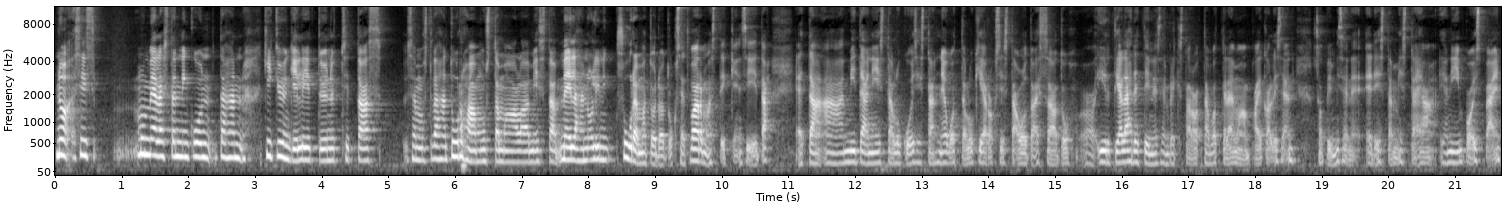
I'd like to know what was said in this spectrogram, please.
No siis mun mielestä niin kuin tähän kikyynkin liittyy nyt sitten taas semmoista vähän turhaa mustamaalaamista. Meillähän oli niin suuremmat odotukset varmastikin siitä, että ää, mitä niistä lukuisista neuvottelukierroksista oltaisiin saatu ää, irti. Ja lähdettiin esimerkiksi tavoittelemaan paikallisen sopimisen edistämistä ja, ja niin poispäin.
